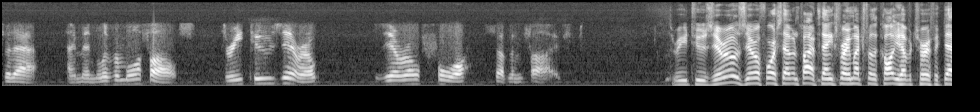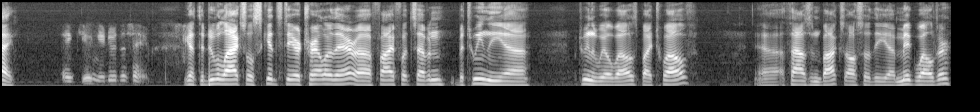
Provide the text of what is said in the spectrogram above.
for that. I'm in Livermore Falls. 320 0475. 320-0475. Thanks very much for the call. You have a terrific day. Thank you, and you do the same. You got the dual axle skid steer trailer there, uh, five foot seven between the uh, between the wheel wells by twelve, uh, a thousand bucks. Also the uh, MIG welder.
